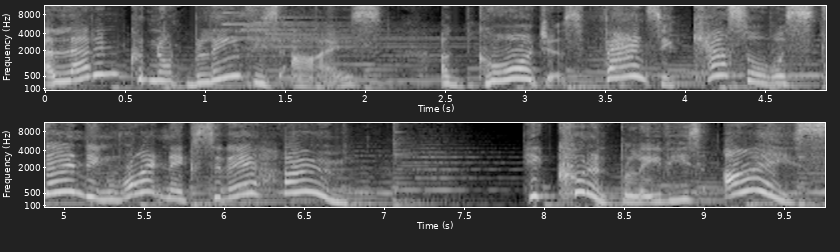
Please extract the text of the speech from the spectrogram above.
Aladdin could not believe his eyes. A gorgeous, fancy castle was standing right next to their home. He couldn't believe his eyes.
